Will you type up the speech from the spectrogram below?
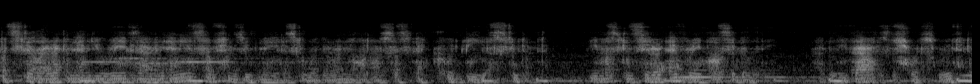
but still I recommend you re-examine any assumptions you've made as to whether or not our suspect could be a student. You must consider every possibility. I believe that is the shortest route to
